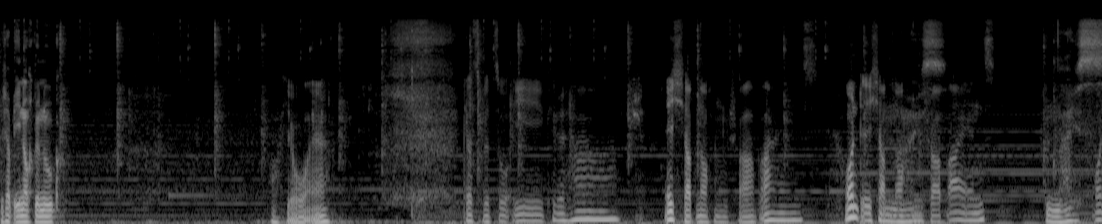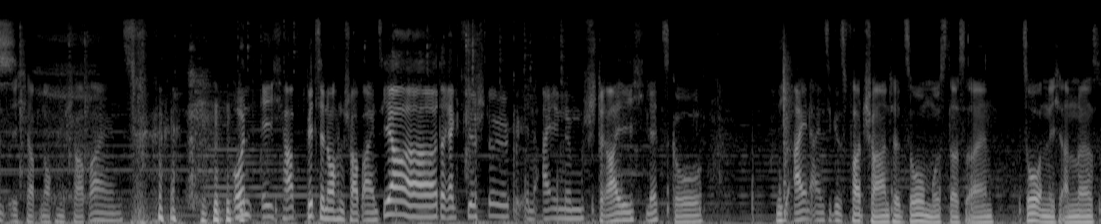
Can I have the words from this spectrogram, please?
Ich habe eh noch genug. Ach jo, ey. Das wird so ekelhaft. Ich hab noch einen Sharp 1. Und ich hab noch einen Nice. Sharp 1. Nice. Und ich hab noch einen Sharp 1. Und ich hab bitte noch einen Sharp 1. Ja, direkt vier Stück in einem Streich. Let's go. Nicht ein einziges verchantet. So muss das sein. So und nicht anders.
